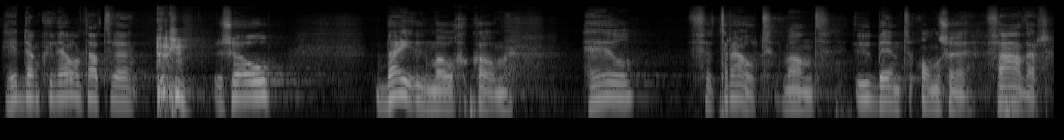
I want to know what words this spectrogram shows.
Heer, dank u wel dat we zo bij u mogen komen. Heel vertrouwd, want u bent onze Vader.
